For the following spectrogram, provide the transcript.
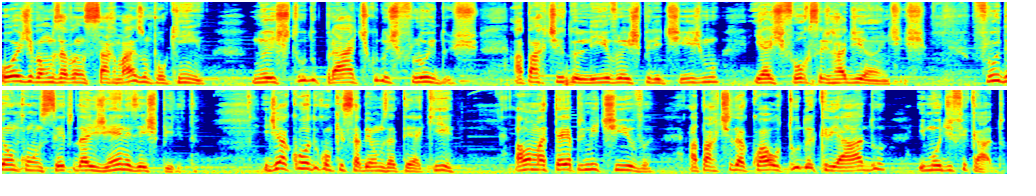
Hoje vamos avançar mais um pouquinho no estudo prático dos fluidos, a partir do livro Espiritismo e as Forças Radiantes. Fluido é um conceito da Gênese espírita. E de acordo com o que sabemos até aqui, há uma matéria primitiva, a partir da qual tudo é criado e modificado.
